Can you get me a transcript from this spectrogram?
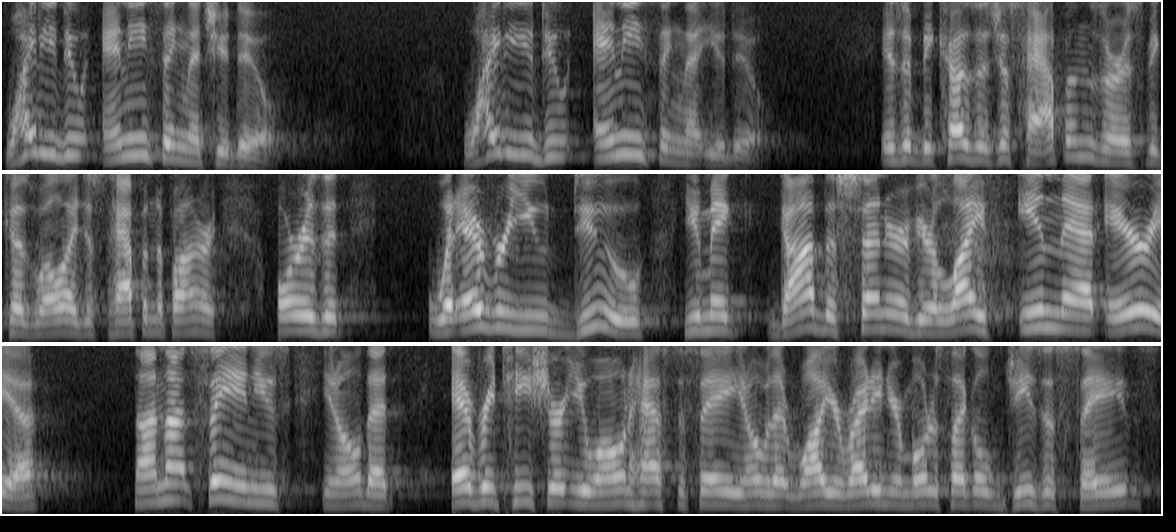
Why do you do anything that you do? Why do you do anything that you do? Is it because it just happens, or is it because, well, I just happened upon it? Or is it whatever you do, you make God the center of your life in that area? Now, I'm not saying you, you know, that every t shirt you own has to say, you know, that while you're riding your motorcycle, Jesus saves.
